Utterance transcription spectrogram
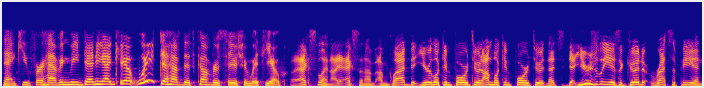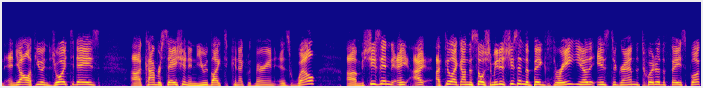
Thank you for having me, Denny. I can't wait to have this conversation with you. Uh, excellent, I, excellent. I'm, I'm glad that you're looking forward to it. I'm looking forward to it. And that's that usually is a good recipe. And and y'all, if you enjoyed today's uh, conversation and you'd like to connect with Marion as well, um, she's in. I I feel like on the social media, she's in the big three. You know, the Instagram, the Twitter, the Facebook.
